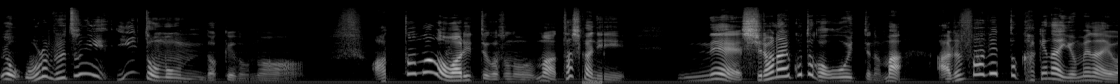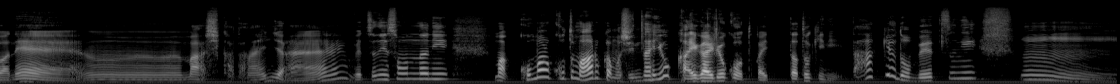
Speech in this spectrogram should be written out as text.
いや、俺別にいいと思うんだけどな。頭が悪いっていうか、その、まあ確かに、ね、知らないことが多いっていうのは、まあ、アルファベット書けない読めないはね、うーん、まあ仕方ないんじゃない？別にそんなに、まあ困ることもあるかもしんないよ。海外旅行とか行った時に。だけど別に、うーん、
